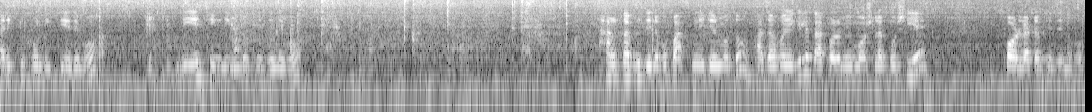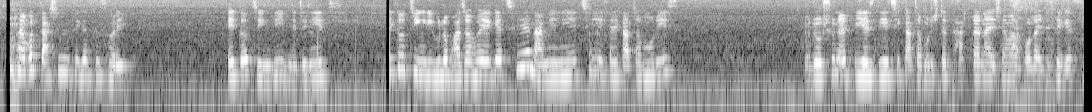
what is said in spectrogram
আর একটু হলুদ দিয়ে দেব। দিয়ে চিংড়িগুলো ভেজে নেব। হালকা ভেজে নেব পাঁচ মিনিটের মতো। ভাজা হয়ে গেলে তারপর আমি মশলা কষিয়ে করলাটা ভেজে নেব। আবার কাশ্মীর ঠিক আছে সরি এই তো চিংড়ি ভেজে নিয়েছি। এই তো চিংড়িগুলো ভাজা হয়ে গেছে নামিয়ে নিয়েছি। এখানে কাঁচামরিচ রসুন আর পেঁয়াজ দিয়েছি। কাঁচামরিচটা ধাক্কা না এসে আমার গলায় ঢুকে গেছে।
